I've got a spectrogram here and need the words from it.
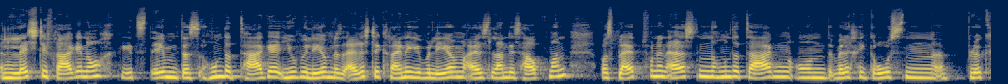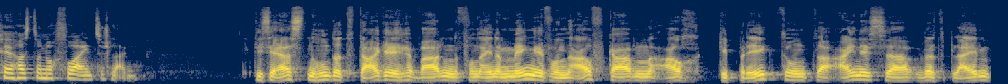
Eine letzte Frage noch. Jetzt eben das 100-Tage-Jubiläum, das erste kleine Jubiläum als Landeshauptmann. Was bleibt von den ersten 100 Tagen und welche großen Blöcke hast du noch vor einzuschlagen? Diese ersten 100 Tage waren von einer Menge von Aufgaben auch geprägt und äh, eines äh, wird bleiben,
